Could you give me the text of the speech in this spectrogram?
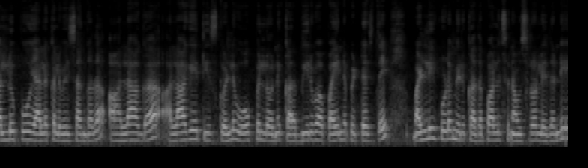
కల్లుపు యాలకలు వేసాం కదా అలాగా అలాగే తీసుకెళ్ళి ఓపెన్లోనే క బీరువా పైన పెట్టేస్తే మళ్ళీ కూడా మీరు కదపాల్సిన అవసరం లేదండి.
